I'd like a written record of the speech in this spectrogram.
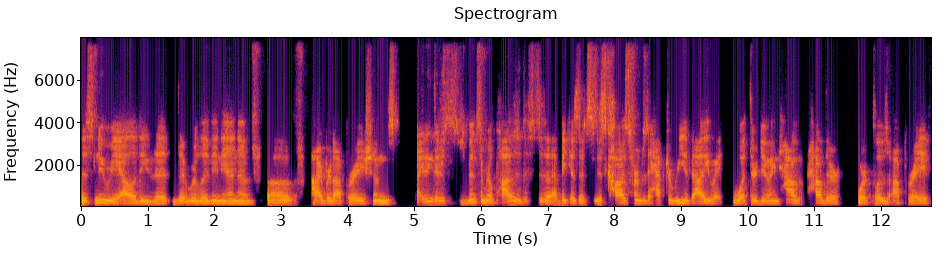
this new reality that that we're living in of of hybrid operations. I think there's been some real positives to that because it's, it's caused firms to have to reevaluate what they're doing, how how their workflows operate,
